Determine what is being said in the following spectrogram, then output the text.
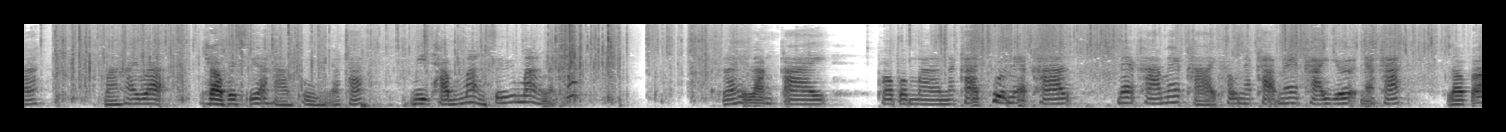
นะ มาให้ว่าเราไปซื้ออาหารถูกนะคะ มีทำมั่งซื้อมั่งนะคะ และให้ร่างกายพอประมาณนะคะ ช่วยแม่ค้า แม่ค้าแม่ขายเขานะคะ แม่ค้าเยอะนะคะเราก็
